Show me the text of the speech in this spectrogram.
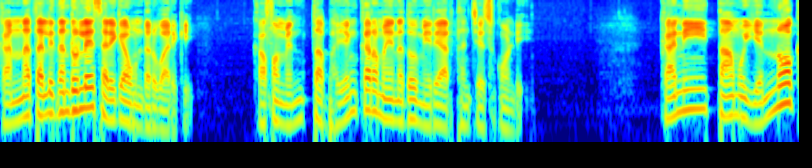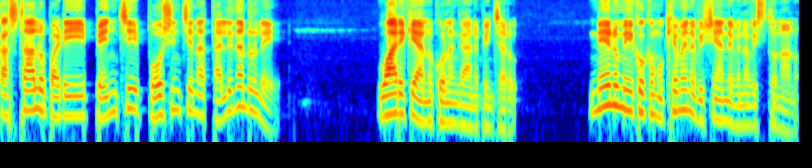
కన్న తల్లిదండ్రులే సరిగా ఉండరు వారికి. కఫం ఎంత భయంకరమైనదో మీరే అర్థం చేసుకోండి. కానీ తాము ఎన్నో కష్టాలు పడి పెంచి పోషించిన తల్లిదండ్రులే వారికి అనుకూలంగా అనిపించరు. నేను మీకొక ముఖ్యమైన విషయాన్ని వినవిస్తున్నాను.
